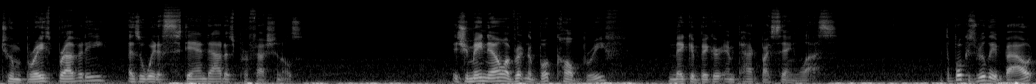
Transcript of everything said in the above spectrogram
to embrace brevity as a way to stand out as professionals. As you may know, I've written a book called Brief Make a Bigger Impact by Saying Less. What the book is really about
